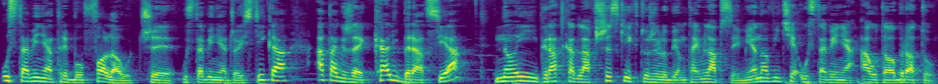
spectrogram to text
ustawienia trybu follow czy ustawienia joysticka, a także kalibracja, no i gratka dla wszystkich, którzy lubią timelapsy, mianowicie ustawienia autoobrotu.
